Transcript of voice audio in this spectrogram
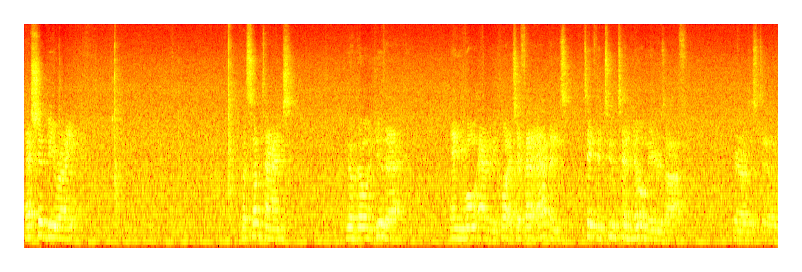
That should be right. But sometimes you'll go and do that and you won't have any clutch. If that happens, take the two 10 millimeters off. Here, I'll just, uh,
